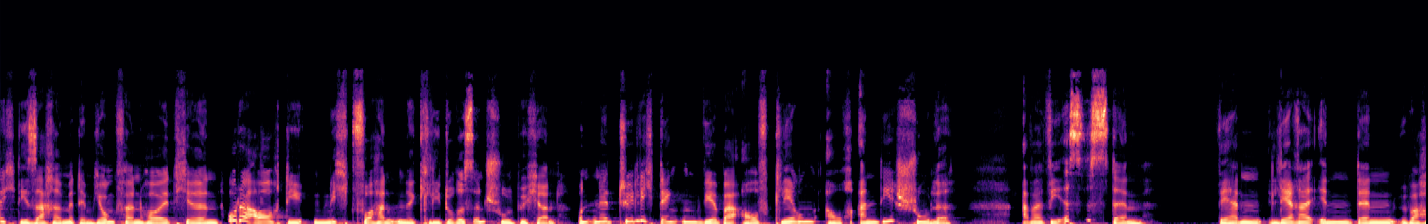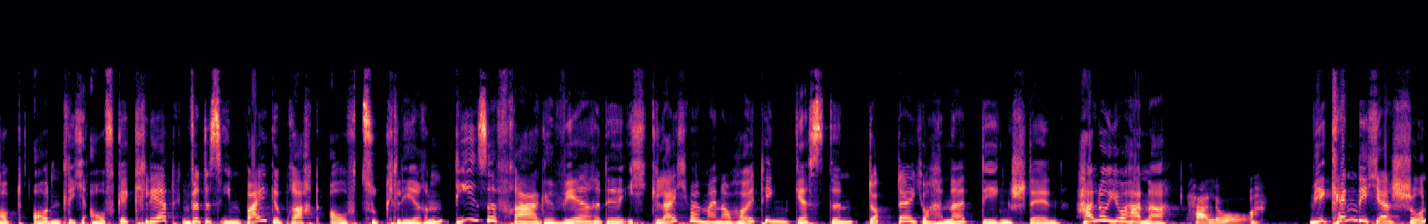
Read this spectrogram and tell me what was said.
euch die Sache mit dem Jungfernhäutchen oder auch die nicht vorhandene Klitoris in Schulbüchern. Und natürlich denken wir bei Aufklärung auch an die Schule. Aber wie ist es denn? Werden LehrerInnen denn überhaupt ordentlich aufgeklärt? Wird es ihnen beigebracht, aufzuklären? Diese Frage werde ich gleich mal meiner heutigen Gästin Dr. Johanna Degen stellen. Hallo Johanna. Hallo. Wir kennen dich ja schon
